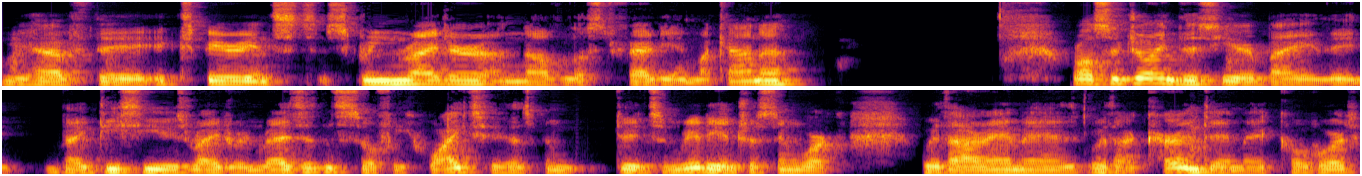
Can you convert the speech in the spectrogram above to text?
We have the experienced screenwriter and novelist Ferdia Mac Anna. We're also joined this year by the by DCU's writer in residence, Sophie White, who has been doing some really interesting work with our MA with our current MA cohort.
